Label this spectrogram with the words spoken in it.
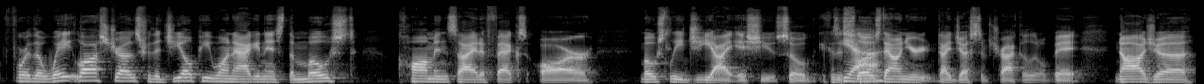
for the weight loss drugs, for the GLP 1 agonist, the most common side effects are mostly GI issues. So, because it Yeah. slows down your digestive tract a little bit, nausea,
